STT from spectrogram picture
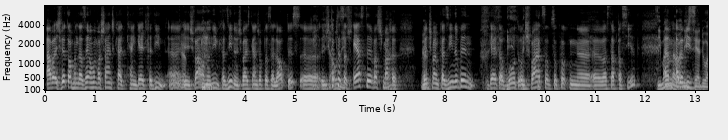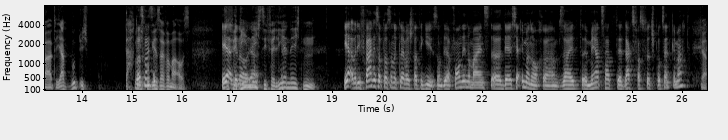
aber ich werde auch mit einer sehr hohen Wahrscheinlichkeit kein Geld verdienen. Äh, ja. Ich war auch noch nie im Casino, ich weiß gar nicht, ob das erlaubt ist. Äh, ich, ich glaube, das ist das Erste, was ich mache. Ja. Wenn ich mal im Casino bin, Geld auf Rot und Schwarz, um zu gucken, äh, äh, was da passiert. Sie machen ähm, aber, aber nicht, Herr Duarte. Ja, gut, ich dachte, Was ich probiere es einfach mal aus. Sie ja, verdienen genau, nicht, ja. sie verlieren nicht. Hm. Ja, aber die Frage ist, ob das so eine clevere Strategie ist. Und der Fonds, den du meinst, äh, der ist ja immer noch, äh, seit äh, März hat der DAX fast 40 Prozent gemacht. Ja.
